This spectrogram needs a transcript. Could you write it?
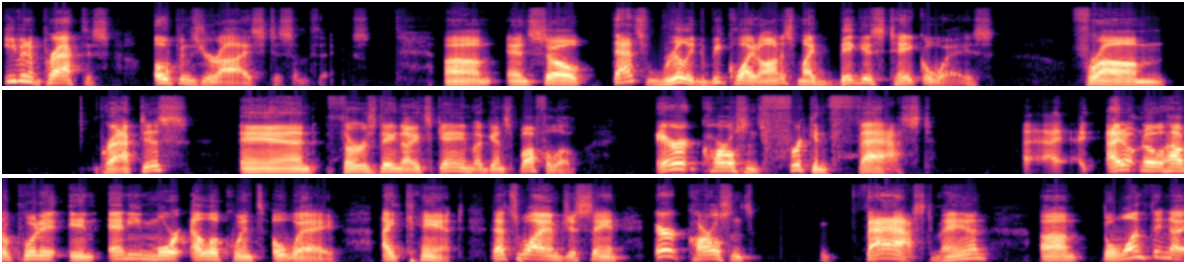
even in practice, opens your eyes to some things. Um, and so that's really, to be quite honest, my biggest takeaways from practice and Thursday night's game against Buffalo. Erik Karlsson's freaking fast. I, I, I don't know how to put it in any more eloquent a way. I can't. That's why I'm just saying Erik Karlsson's fast, man. Um, the one thing I,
